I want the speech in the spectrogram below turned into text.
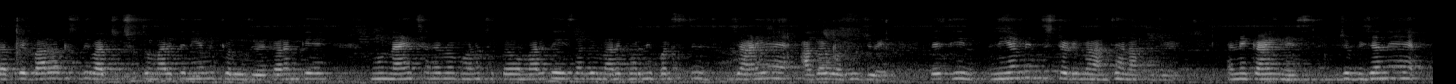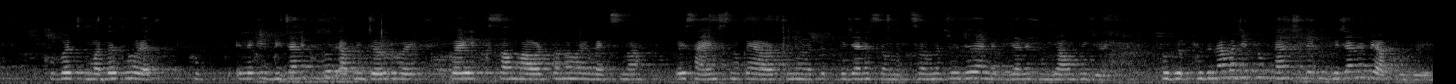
રાત્રે બાર વાગ્યા સુધી વાંચું છું, તો મારે તે નિયમિત કરવું જોઈએ. કારણ કે હું નાઇન્થ સ્ટાન્ડર્ડમાં ભણું છું, તો મારે તે હિસાબે મારે ઘરની પરિસ્થિતિ જાણીને આગળ વધવું જોઈએ. તેથી નિયમિત સ્ટડીમાં ધ્યાન આપવું જોઈએ. અને કાઇન્ડનેસ જો બીજાને ખૂબ જ મદદ હોય, ખૂબ, એટલે કે બીજાને ખૂબ જ આપણી જરૂર હોય, કોઈ સમ આવડતો ન હોય મેથ્સમાં, કોઈ સાયન્સનું કંઈ આવડતું ન હોય, તો બીજાને સમ, સમજવું જોઈએ અને બીજાને સમજાવવું બી જોઈએ. ખુદ, ખુદનામાં જેટલું જ્ઞાન છે, એટલું બીજાને બી આપવું જોઈએ.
